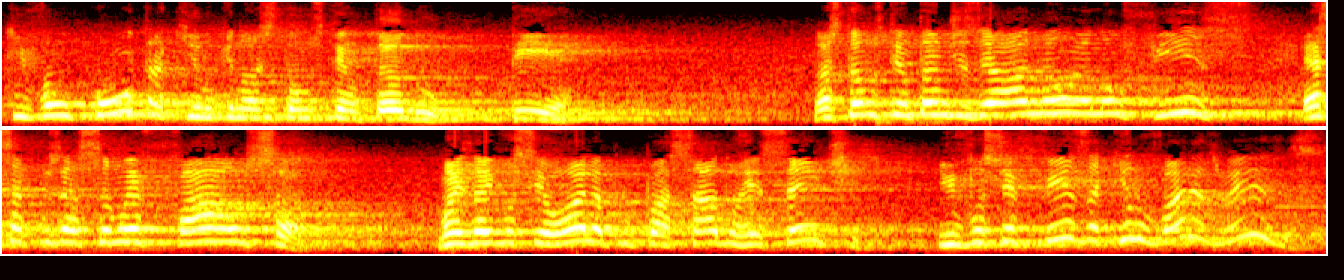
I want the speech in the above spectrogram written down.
que vão contra aquilo que nós estamos tentando ter. Nós estamos tentando dizer: ah, não, eu não fiz, essa acusação é falsa. Mas aí você olha para o passado recente e você fez aquilo várias vezes.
